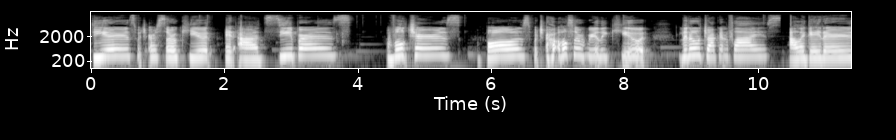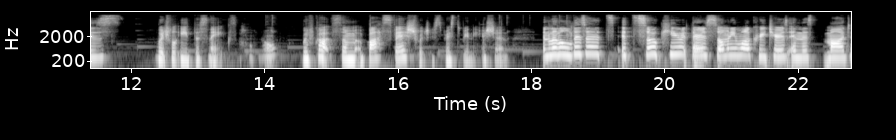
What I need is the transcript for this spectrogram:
deers, which are so cute. It adds zebras, vultures, boars, which are also really cute, little dragonflies, alligators, which will eat the snakes. Oh no. We've got some bass fish, which is supposed to be in the ocean and little lizards. It's so cute. There's so many more creatures in this mod,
